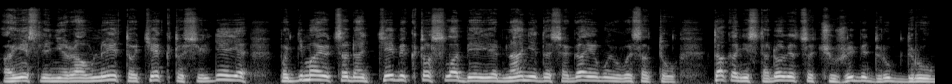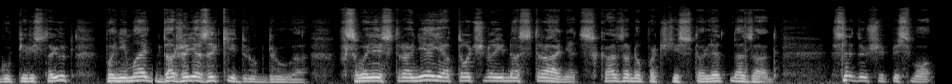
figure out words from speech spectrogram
А если не равны, то те, кто сильнее, поднимаются над теми, кто слабее, на недосягаемую высоту. Так они становятся чужими друг другу, перестают понимать даже языки друг друга. В своей стране я точно иностранец, сказано почти сто лет назад. Следующее письмо.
